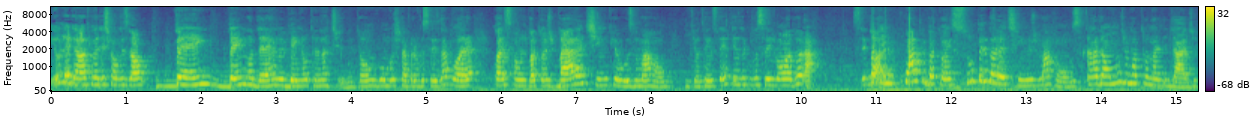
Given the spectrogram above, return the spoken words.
E o legal é que vai deixar o visual bem, bem moderno e bem alternativo. Então vou mostrar pra vocês agora quais são os batons baratinhos que eu uso marrom e que eu tenho certeza que vocês vão adorar. Simbora! Eu tenho quatro batons super baratinhos marrons, cada um de uma tonalidade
